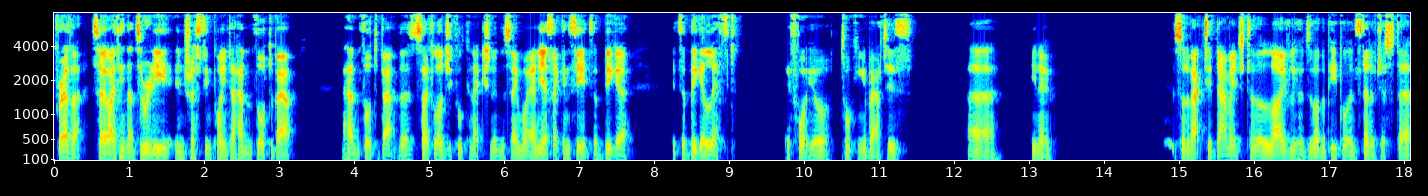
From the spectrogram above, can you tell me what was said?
forever. So I think that's a really interesting point. I hadn't thought about. I hadn't thought about the psychological connection in the same way. And yes, I can see it's a bigger, it's a bigger lift if what you're talking about is, uh, you know, sort of active damage to the livelihoods of other people instead of just uh,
